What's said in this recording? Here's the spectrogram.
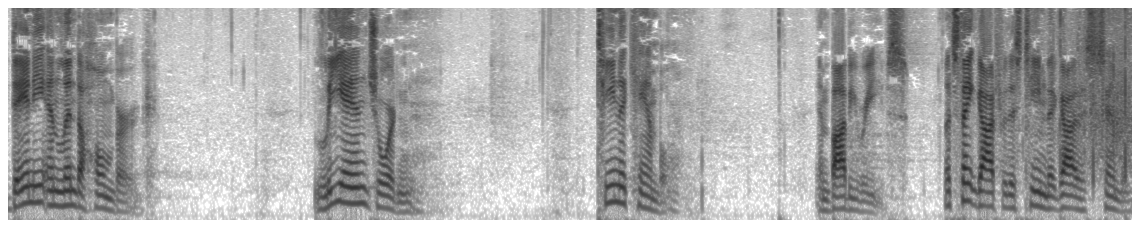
Danny and Linda Holmberg, Leanne Jordan, Tina Campbell, and Bobby Reeves. Let's thank God for this team that God has assembled.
